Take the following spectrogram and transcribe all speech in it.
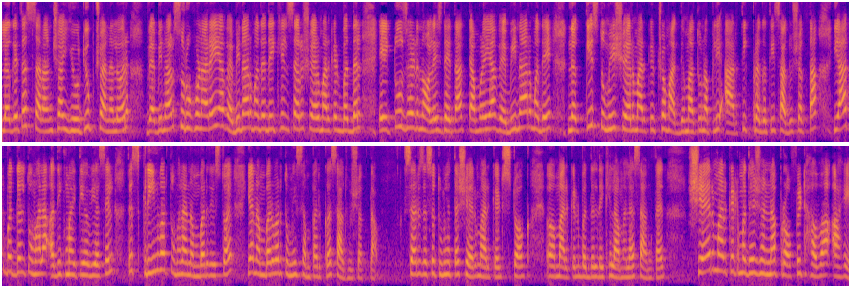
लगेचच सरांच्या युट्यूब चॅनलवर वेबिनार सुरू होणार आहे. या वेबिनारमध्ये देखील सर शेअर मार्केटबद्दल ए टू झेड नॉलेज देतात. त्यामुळे या वेबिनारमध्ये नक्कीच तुम्ही शेअर मार्केटच्या माध्यमातून आपली आर्थिक प्रगती साधू शकता. याबद्दल तुम्हाला अधिक माहिती हवी असेल तर स्क्रीनवर तुम्हाला नंबर दिसतोय. या नंबरवर तुम्ही संपर्क साधू शकता. सर जसं तुम्ही आता शेअर मार्केट स्टॉक मार्केटबद्दल देखील आम्हाला सांगतायत. शेअर मार्केटमध्ये ज्यांना प्रॉफिट हवा आहे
